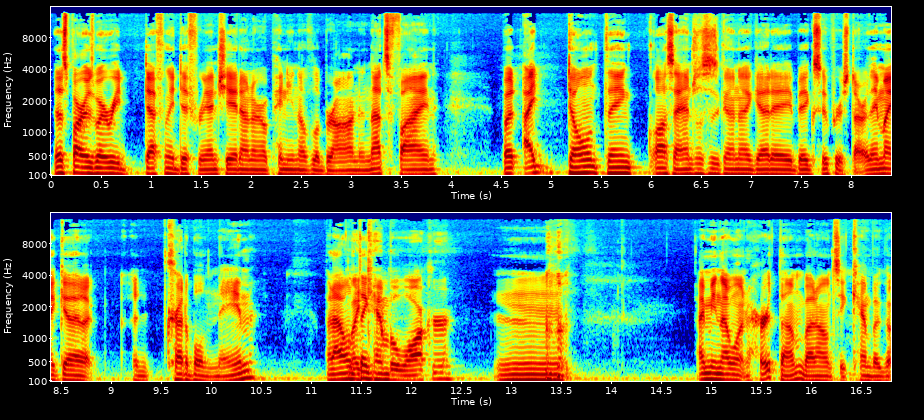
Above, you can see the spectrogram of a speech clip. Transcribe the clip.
this part is where we definitely differentiate on our opinion of LeBron, and that's fine. But I don't think Los Angeles is gonna get a big superstar. They might get a, a credible name, but I don't Like think. Kemba Walker. Mm, I mean, that wouldn't hurt them, but I don't see Kemba. Go-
